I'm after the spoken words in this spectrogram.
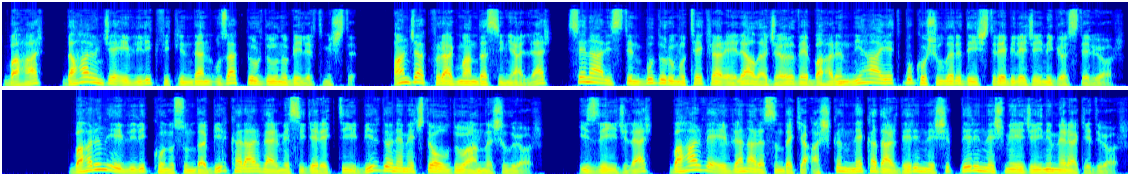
Bahar, daha önce evlilik fikrinden uzak durduğunu belirtmişti. Ancak fragmanda sinyaller, senaristin bu durumu tekrar ele alacağı ve Bahar'ın nihayet bu koşulları değiştirebileceğini gösteriyor. Bahar'ın evlilik konusunda bir karar vermesi gerektiği bir dönemeçte olduğu anlaşılıyor. İzleyiciler, Bahar ve Evren arasındaki aşkın ne kadar derinleşip derinleşmeyeceğini merak ediyor.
